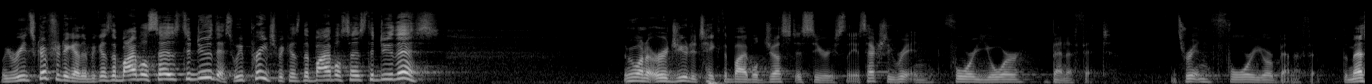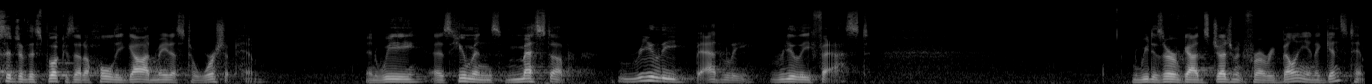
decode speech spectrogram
We read Scripture together because the Bible says to do this. We preach because the Bible says to do this. And we want to urge you to take the Bible just as seriously. It's actually written for your benefit. It's written for your benefit. The message of this book is that a holy God made us to worship him. And we, as humans, messed up really badly, really fast. And we deserve God's judgment for our rebellion against him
